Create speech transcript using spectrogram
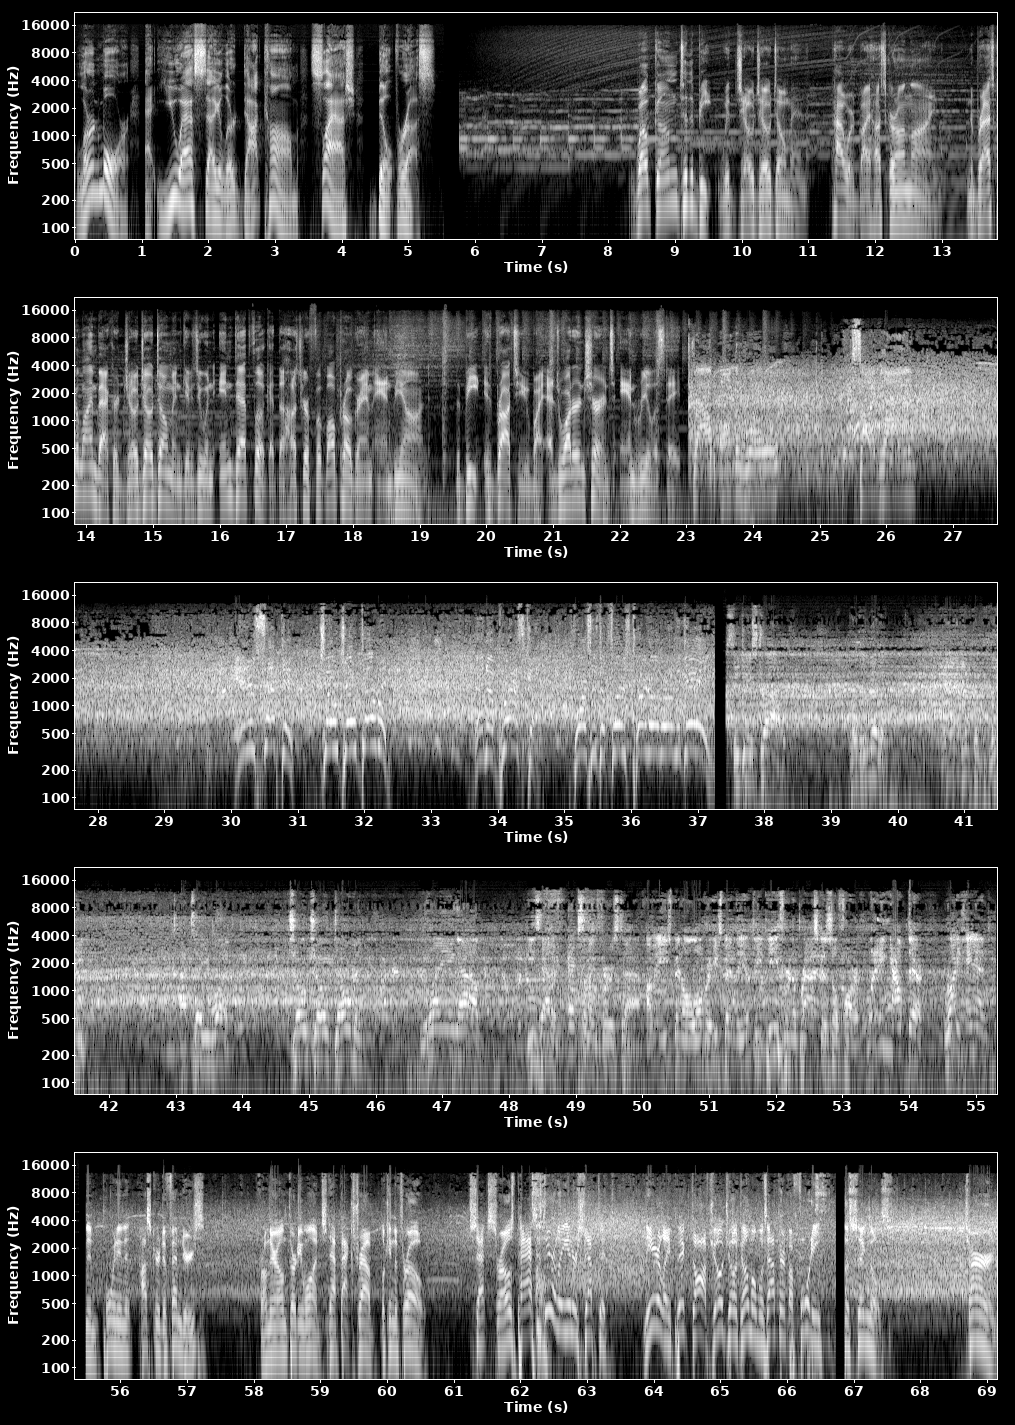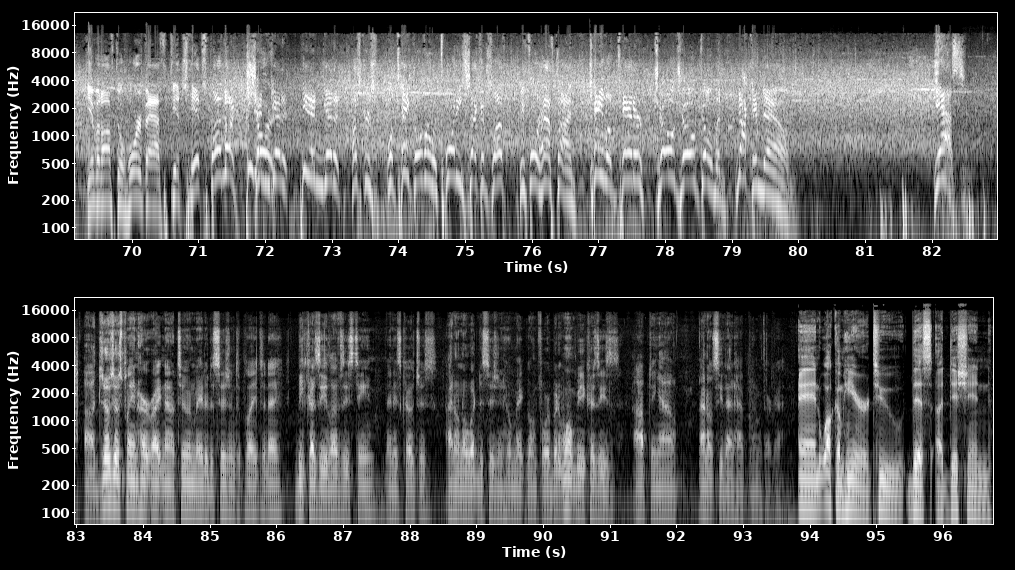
Learn more at uscellular.com slash built for us. Welcome to The Beat with JoJo Domann, powered by Husker Online. Nebraska linebacker JoJo Domann gives you an in depth look at the Husker football program and beyond. The Beat is brought to you by Edgewater Insurance and Real Estate. Stroud on the roll, sideline. Intercepted! JoJo Domann! And Nebraska forces the first turnover on the game. CJ Stroud over the middle and incomplete. I tell you what, JoJo Domann laying out. He's had an excellent first half. I mean, he's been all over. He's been the MVP for Nebraska so far, laying out there, right hand. And pointing at Husker defenders from their own 31. Snap back Stroud looking to throw. Sets, throws, passes, nearly intercepted. Nearly picked off. JoJo Domann was out there at the 40. The signals. Turn, give it off to Horvath. Gets hit, spun. No, he didn't get it. He didn't get it. Huskers will take over with 20 seconds left before halftime. Caleb Tannor, JoJo Domann. knock him down. Yes. Uh, JoJo's playing hurt right now too, and made a decision to play today because he loves his team and his coaches. I don't know what decision he'll make going forward, but it won't be because he's opting out. I don't see that happening with our guy. And welcome here to this edition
